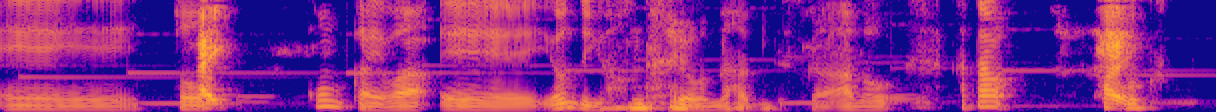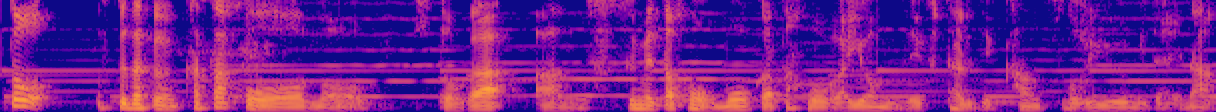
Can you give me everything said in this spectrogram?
えーっと、はい今回は、えー読んで読んだよなんですが、あの、片、はい。僕と福田君、片方の人があの進めた本をもう片方が読んで、2人で感想を言うみたいな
